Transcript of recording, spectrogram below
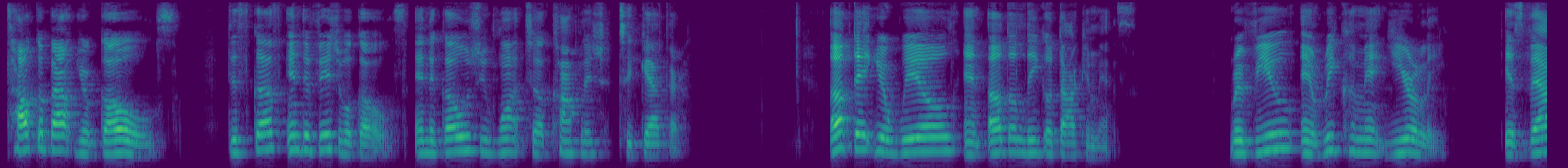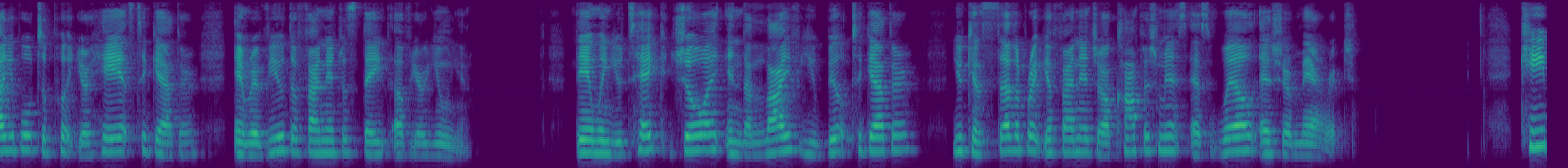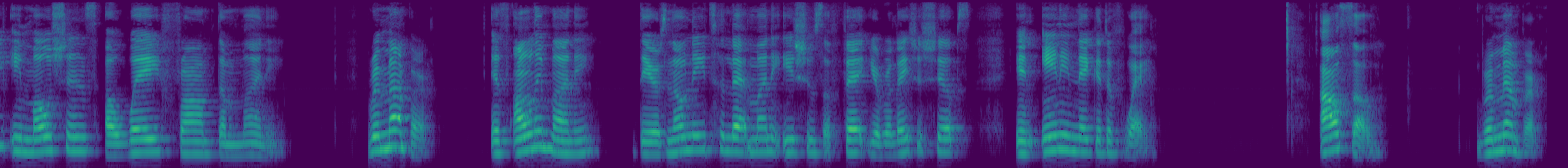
Talk about your goals. Discuss individual goals and the goals you want to accomplish together. Update your will and other legal documents. Review and recommit yearly. It's valuable to put your heads together and review the financial state of your union. Then, when you take joy in the life you built together, you can celebrate your financial accomplishments as well as your marriage. Keep emotions away from the money. Remember, it's only money. There's no need to let money issues affect your relationships in any negative way. Also, remember,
